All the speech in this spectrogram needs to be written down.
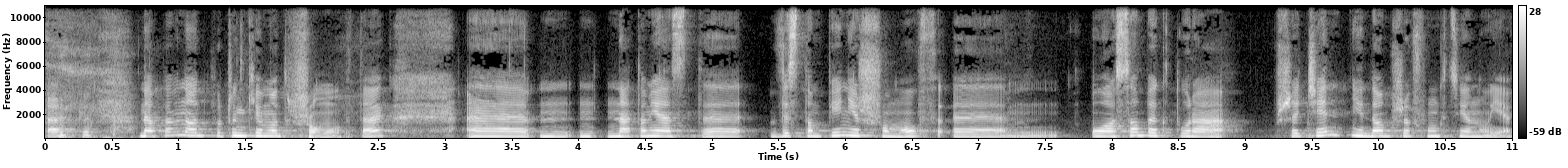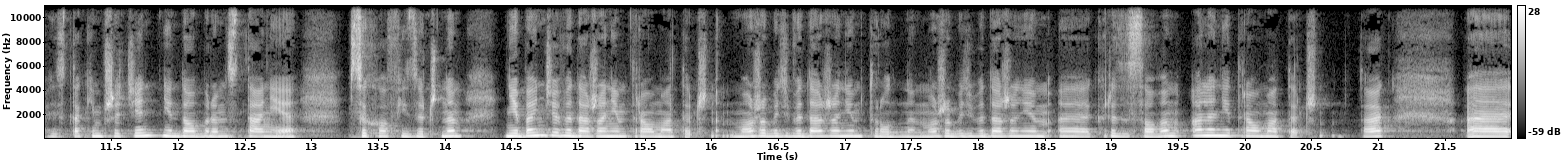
Tak. Na pewno odpoczynkiem od szumów, tak? E, natomiast e, wystąpienie szumów e, u osoby, która przeciętnie dobrze funkcjonuje, jest w takim przeciętnie dobrym stanie psychofizycznym, nie będzie wydarzeniem traumatycznym. Może być wydarzeniem trudnym, może być wydarzeniem e, kryzysowym, ale nie traumatycznym. Tak? E,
